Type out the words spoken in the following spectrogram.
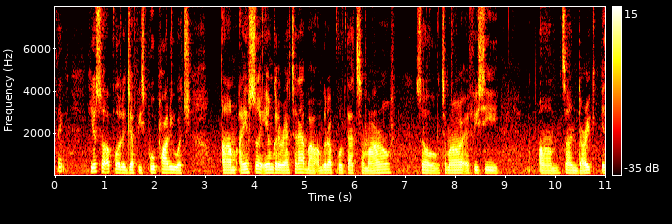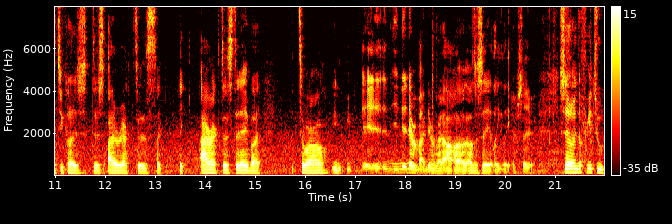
think he also uploaded Jeffy's Pool Party, which um I also am gonna react to that, but I'm gonna upload that tomorrow. So tomorrow, if you see um sun dark it's because this i react to this like like i react to this today but tomorrow you, you, you, never mind never mind I'll, I'll, I'll just say it like later so yeah. so don't forget to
